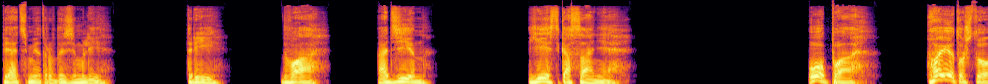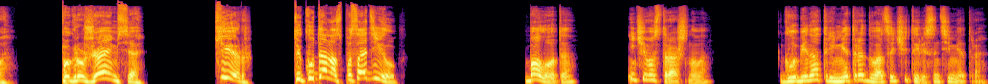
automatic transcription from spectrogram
Пять метров до земли. Три, два, один. Есть касание. Опа! А это что? Погружаемся? Кир, ты куда нас посадил? Болото. Ничего страшного. Глубина 3 метра 24 сантиметра.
